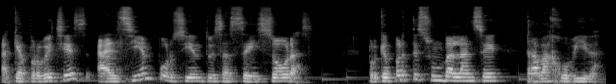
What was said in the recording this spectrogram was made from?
a que aproveches al 100% esas seis horas porque aparte es un balance trabajo-vida.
